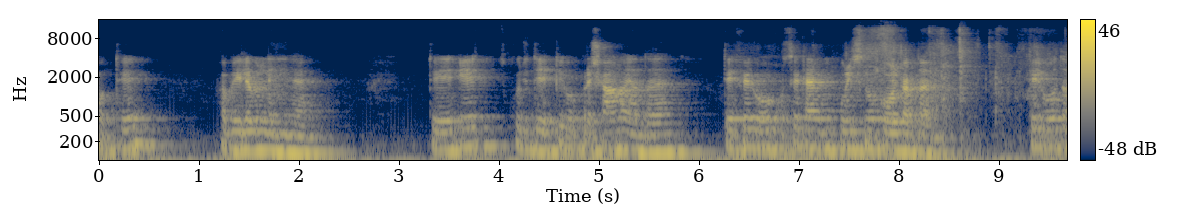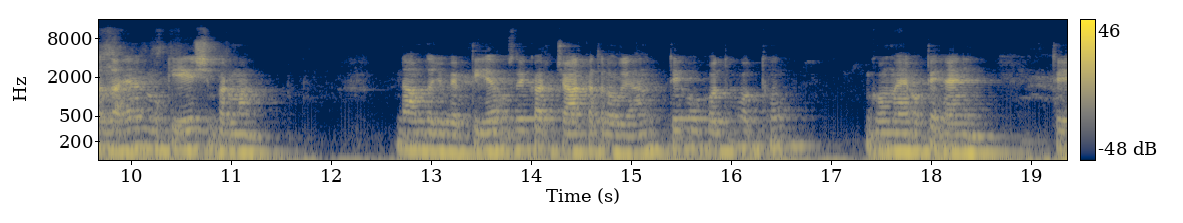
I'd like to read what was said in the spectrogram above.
ਉੱਥੇ ਅਵੇਲੇਬਲ ਨਹੀਂ ਹੈ। ਤੇ ਇਹ ਕੁਝ ਦੇਖ ਕੇ ਉਹ ਪਰੇਸ਼ਾਨ ਹੋ ਜਾਂਦਾ ਹੈ ਤੇ ਫਿਰ ਉਹ ਉਸੇ ਟਾਈਮ ਹੀ ਪੁਲਿਸ ਨੂੰ ਕਾਲ ਕਰਦਾ ਹੈ ਤੇ ਉਹ ਦੱਸਦਾ ਹੈ, ਮੁਕੇਸ਼ ਵਰਮਾ ਨਾਮ ਦਾ ਜੋ ਵਿਅਕਤੀ ਹੈ, ਉਸਦੇ ਘਰ ਚਾਰ ਕਤਲ ਹੋ ਗਏ ਹਨ ਤੇ ਉਹ ਖੁਦ ਉੱਥੋਂ ਗੁੰਮ ਹੈ, ਉੱਥੇ ਹੈ ਨਹੀਂ। ਤੇ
